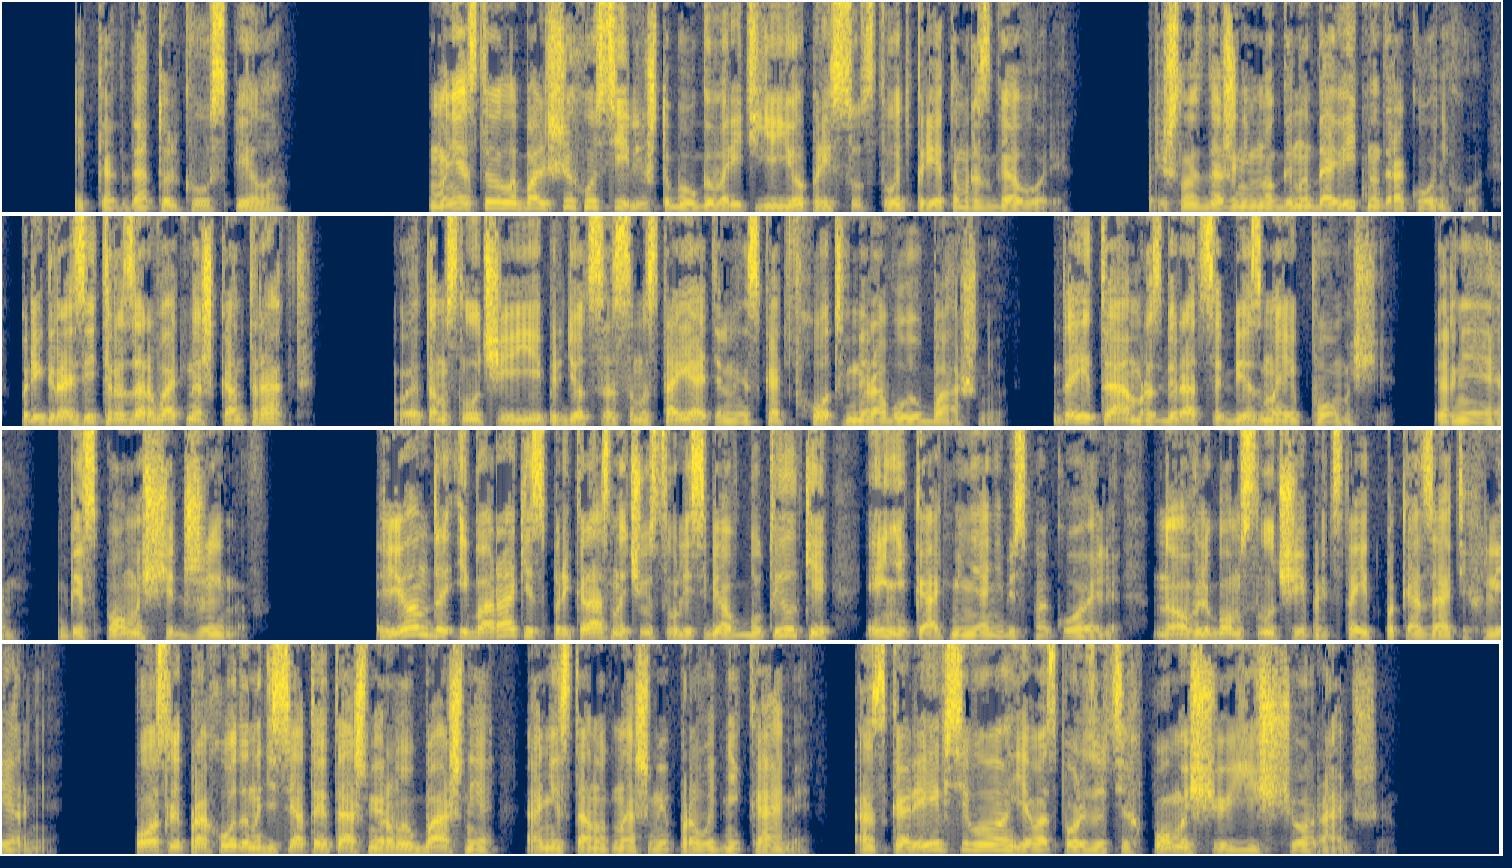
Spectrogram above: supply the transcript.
И когда только успела. Мне стоило больших усилий, чтобы уговорить ее присутствовать при этом разговоре. Пришлось даже немного надавить на дракониху, пригрозить разорвать наш контракт. В этом случае ей придется самостоятельно искать вход в мировую башню. Да и там разбираться без моей помощи. Вернее, без помощи джиннов. Йонда и Баракис прекрасно чувствовали себя в бутылке и никак меня не беспокоили, но в любом случае предстоит показать их Лерне. После прохода на десятый этаж мировой башни они станут нашими проводниками, а скорее всего я воспользуюсь их помощью еще раньше.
